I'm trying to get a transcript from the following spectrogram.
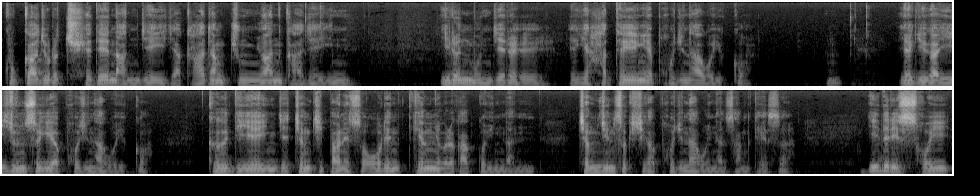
국가적으로 최대 난제이자 가장 중요한 과제인 이런 문제를 여기 하태경에 포진하고 있고 여기가 이준석이가 포진하고 있고 그 뒤에 이제 정치판에서 오랜 경력을 갖고 있는 정진석 씨가 포진하고 있는 상태에서 이들이 소위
